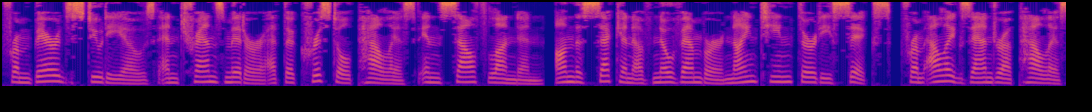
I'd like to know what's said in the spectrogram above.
from Baird's studios and transmitter at the Crystal Palace in South London. On 2 November 1936, from Alexandra Palace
